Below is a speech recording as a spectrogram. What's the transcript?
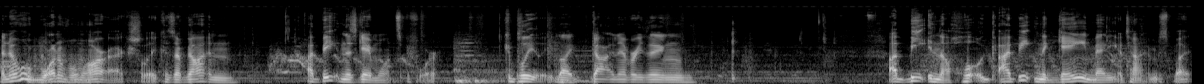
I know what one of them are actually, because I've gotten, I've beaten this game once before. Completely, like, gotten everything I've beaten the whole. I've beaten the game many a times, but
